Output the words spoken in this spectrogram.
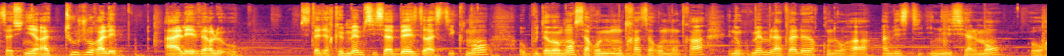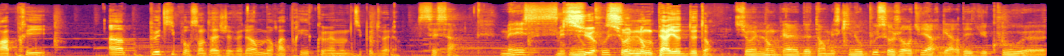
ça finira toujours aller, à aller vers le haut. C'est-à-dire que même si ça baisse drastiquement, au bout d'un moment, ça remontera, ça remontera. Et donc même la valeur qu'on aura investie initialement aura pris un petit pourcentage de valeur, mais aura pris quand même un petit peu de valeur. C'est ça. Mais, sur, sur, une longue période de temps. Sur une longue période de temps. Mais ce qui nous pousse aujourd'hui à regarder du coup euh,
